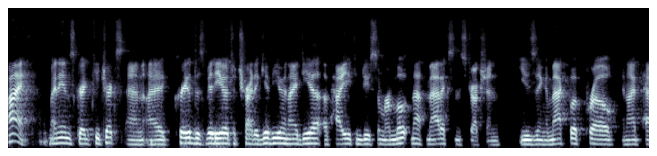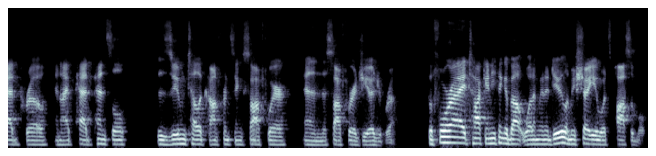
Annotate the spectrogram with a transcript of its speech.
Hi, my name is Greg Petrics, and I created this video to try to give you an idea of how you can do some remote mathematics instruction using a MacBook Pro, an iPad Pro, an iPad Pencil, the Zoom teleconferencing software, and the software GeoGebra. Before I talk anything about what I'm going to do, let me show you what's possible.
